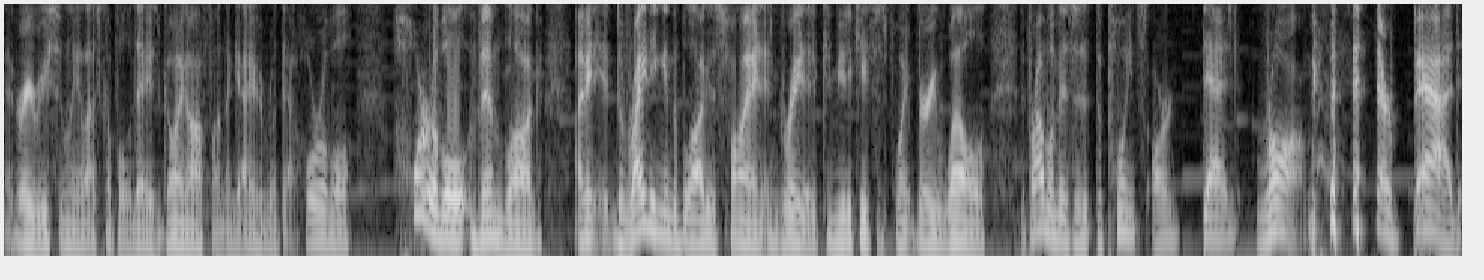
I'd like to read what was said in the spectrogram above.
uh, very recently, the last couple of days, going off on the guy who wrote that horrible, horrible Vim blog. I mean, it, the writing in the blog is fine and great. It communicates its point very well. The problem is, is that the points are dead wrong. They're bad.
